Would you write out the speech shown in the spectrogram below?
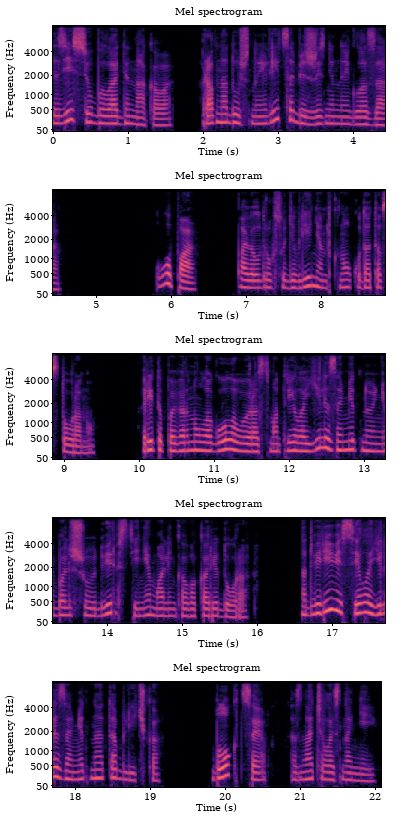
Здесь все было одинаково. Равнодушные лица, безжизненные глаза. «Опа!» Павел вдруг с удивлением ткнул куда-то в сторону. Рита повернула голову и рассмотрела еле заметную небольшую дверь в стене маленького коридора. На двери висела еле заметная табличка Блок С значилось на ней.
